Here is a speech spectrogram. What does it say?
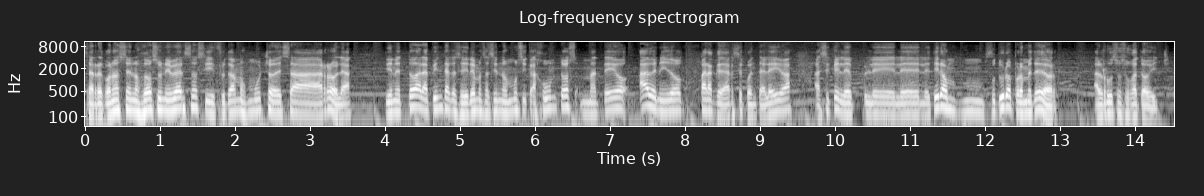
Se reconocen los dos universos y disfrutamos mucho de esa rola. Tiene toda la pinta que seguiremos haciendo música juntos. Mateo ha venido para quedarse, cuenta Leiva, así que le, le tira un futuro prometedor al ruso Sujatovich.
